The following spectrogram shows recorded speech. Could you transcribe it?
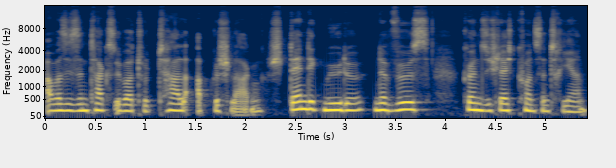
aber sie sind tagsüber total abgeschlagen, ständig müde, nervös, können sich schlecht konzentrieren.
